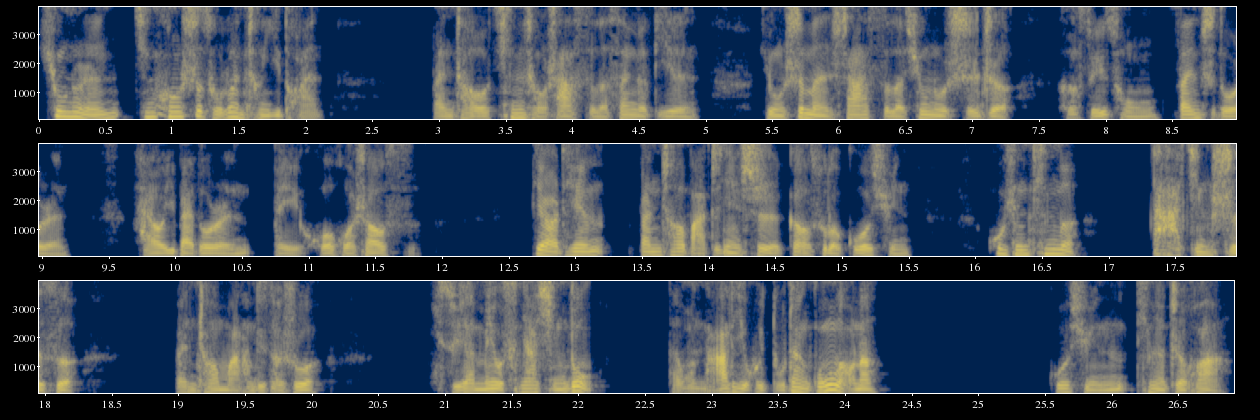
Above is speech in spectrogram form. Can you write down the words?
匈奴人惊慌失措，乱成一团。班超亲手杀死了三个敌人，勇士们杀死了匈奴使者和随从三十多人，还有一百多人被活活烧死。第二天，班超把这件事告诉了郭循。郭循听了，大惊失色。班超马上对他说：“你虽然没有参加行动，但我哪里会独占功劳呢？”郭循听了这话，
